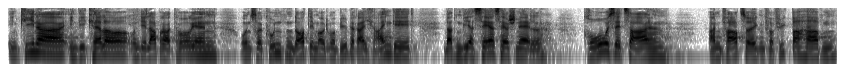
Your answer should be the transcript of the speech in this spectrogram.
in China in die Keller und die Laboratorien unserer Kunden dort im Automobilbereich reingeht, werden wir sehr, sehr schnell große Zahlen an Fahrzeugen verfügbar haben.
